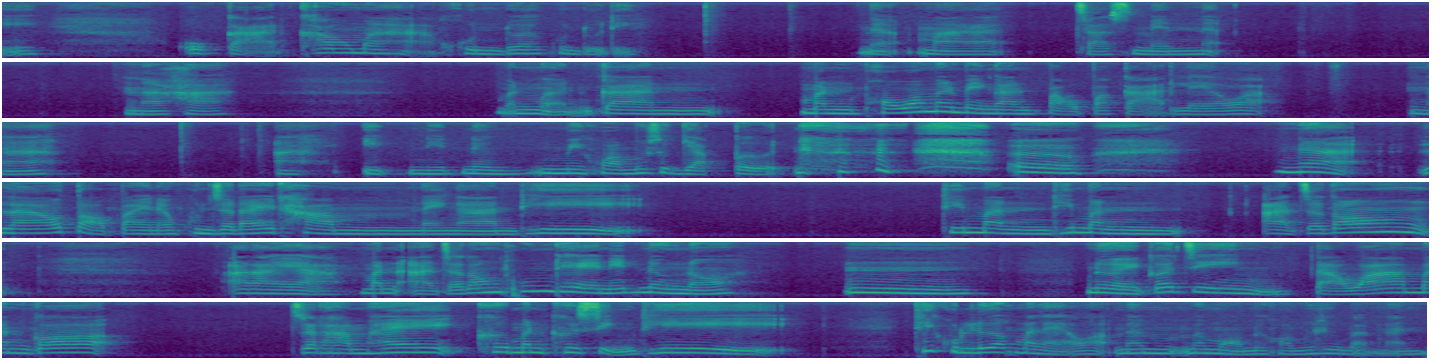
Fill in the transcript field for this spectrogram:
โอกาสเข้ามาหาคุณด้วยคุณดูดิ เนี่ยมา judgment เนี่ยนะคะ มันเหมือนการมันเพราะว่ามันเป็นการเป่าประกาศแล้วอะนะอะอีกนิดนึง มีความรู้สึกอยากเปิด เออเนี่ยแล้วต่อไปเนี่ยคุณจะได้ทำในงานที่ที่มันที่มันอาจจะต้องอะไรอะ มันอาจจะต้องทุ่มเทนิดนึงเนาะอืม เหนื่อยก็จริง แต่ว่ามันก็จะทำให้คือมันคือสิ่งที่ที่คุณเลือกมาแล้วอะแม่แม่หมอมีความรู้สึกแบบนั้น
